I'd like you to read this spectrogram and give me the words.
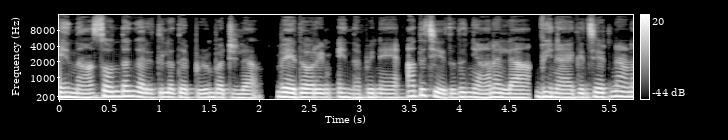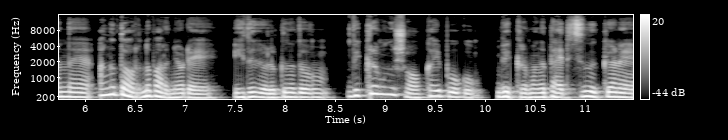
എന്നാ സ്വന്തം കാര്യത്തിൽ അത് എപ്പോഴും പറ്റില്ല. വേദ പറയും എന്നാ പിന്നെ അത് ചെയ്തത് ഞാനല്ല. വിനായകൻ ചേട്ടനാണെന്ന് അങ്ങ് തുറന്നു പറഞ്ഞോടെ. ഇത് കേൾക്കുന്നതും വിക്രം അങ്ങ് ഷോക്കായി പോകും. വിക്രം അങ്ങ് തരിച്ചു നിൽക്കണേ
